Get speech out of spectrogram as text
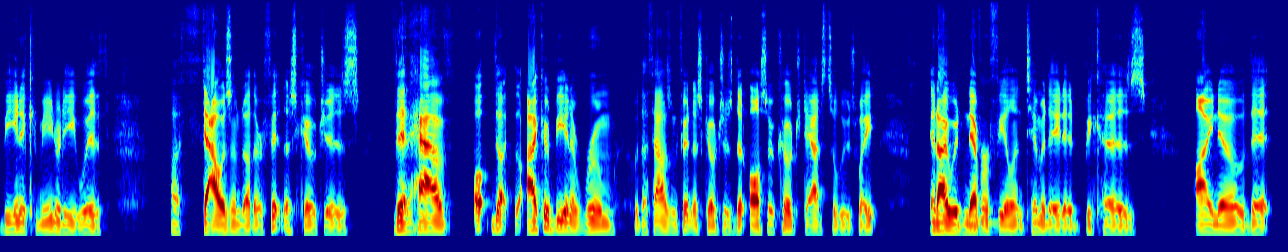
be in a community with a thousand other fitness coaches that have th- I could be in a room with a thousand fitness coaches that also coach dads to lose weight and I would never Mhm. feel intimidated because I know that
